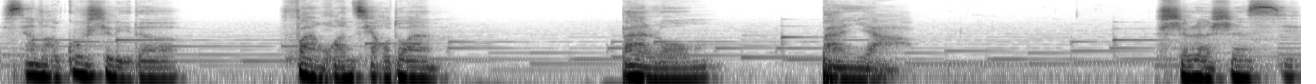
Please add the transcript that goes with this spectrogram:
像老故事里的泛黄桥段，半聋半哑，失了声息。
